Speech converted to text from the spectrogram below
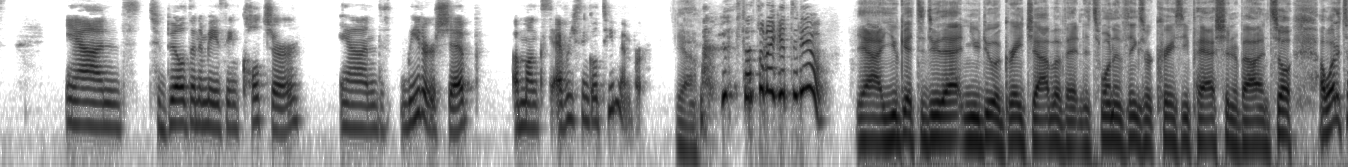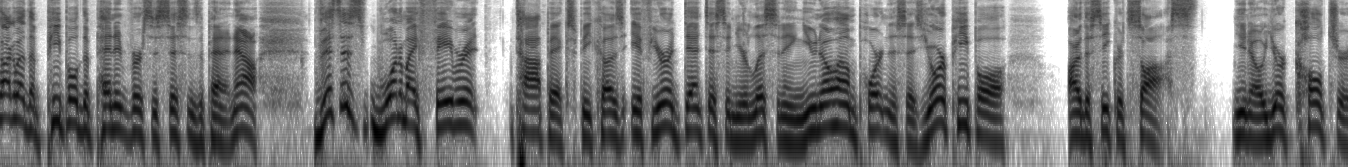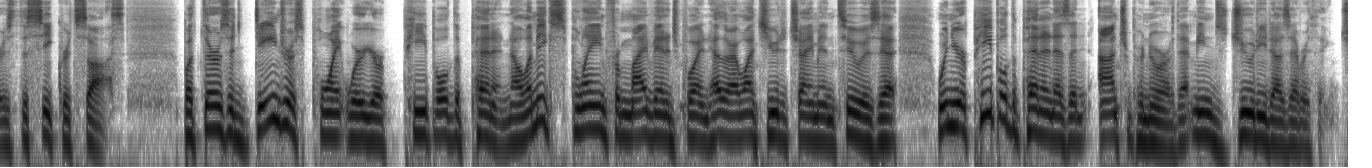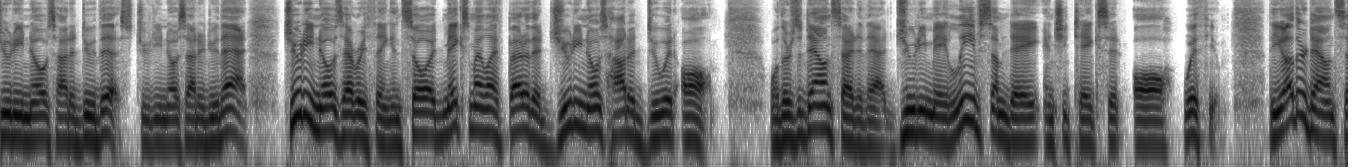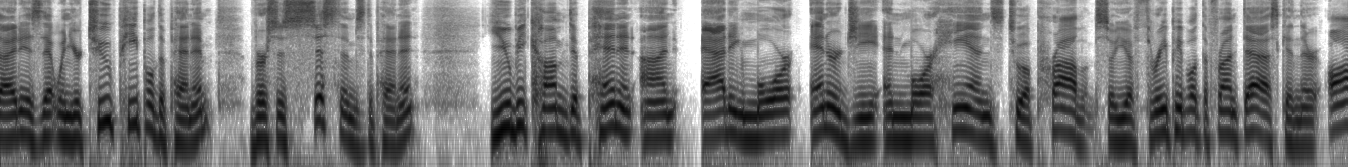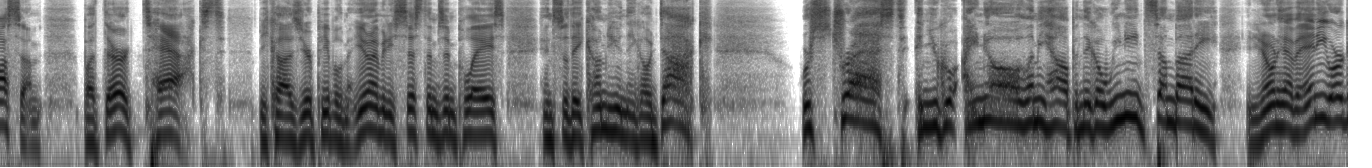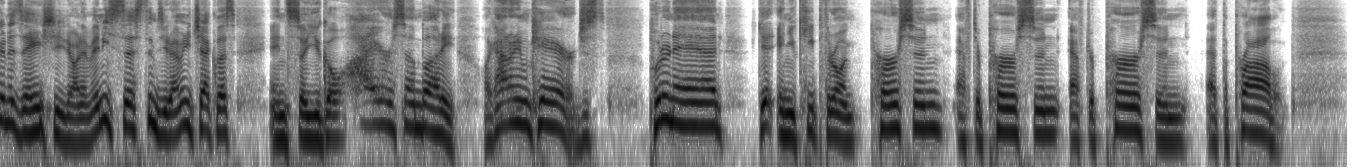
and to build an amazing culture and leadership amongst every single team member. Yeah. so that's what I get to do. Yeah, you get to do that and you do a great job of it. And it's one of the things we're crazy passionate about. And so I want to talk about the people dependent versus systems dependent. Now, this is one of my favorite topics because if you're a dentist and you're listening, you know how important this is. Your people are the secret sauce. You know, your culture is the secret sauce. But there's a dangerous point where you're people dependent. Now, let me explain from my vantage point, and Heather, I want you to chime in too, is that when you're people dependent as an entrepreneur, that means Judy does everything. Judy knows how to do this. Judy knows how to do that. Judy knows everything. And so it makes my life better that Judy knows how to do it all. Well, there's a downside to that. Judy may leave someday and she takes it all with you. The other downside is that when you're too people dependent versus systems dependent, you become dependent on adding more energy and more hands to a problem. So you have three people at the front desk and they're awesome, but they're taxed because you're people, you don't have any systems in place. And so they come to you and they go, Doc, we're stressed. And you go, I know, let me help. And they go, we need somebody. And you don't have any organization, you don't have any systems, you don't have any checklists. And so you go, hire somebody. Like, I don't even care. Just put an ad, get, and you keep throwing person after person after person at the problem.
